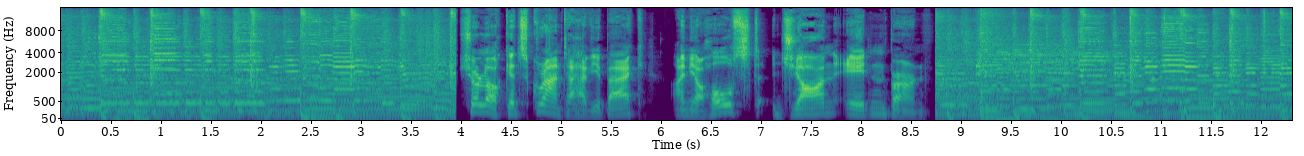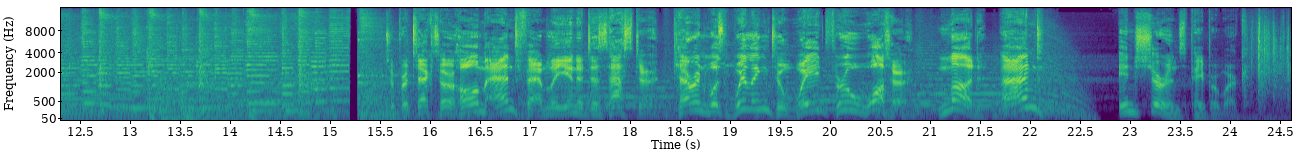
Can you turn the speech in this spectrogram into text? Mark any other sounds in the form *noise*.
Sure, look, it's grand to have you back. I'm your host, John Aidan Byrne. To protect her home and family in a disaster, Karen was willing to wade through water, mud, and insurance paperwork.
